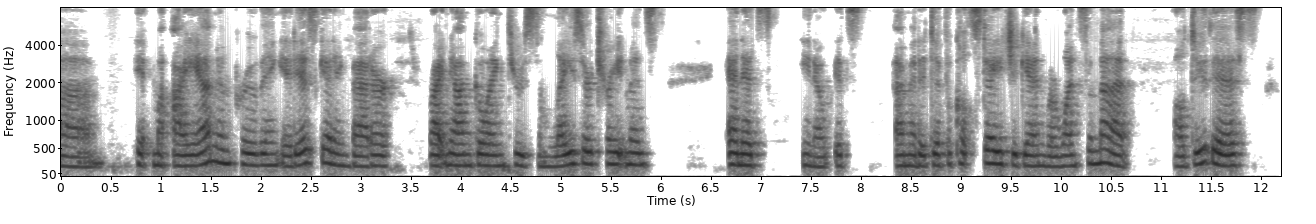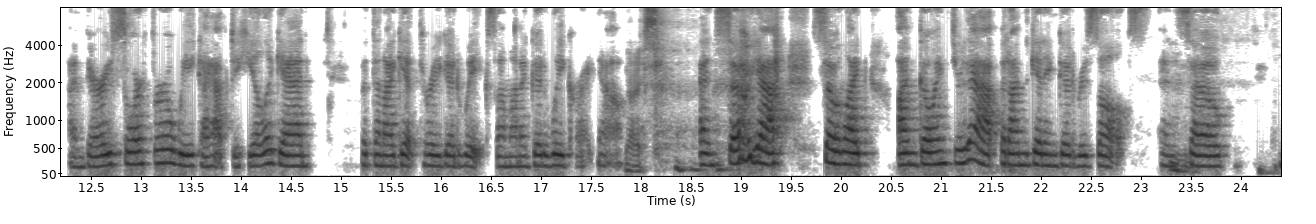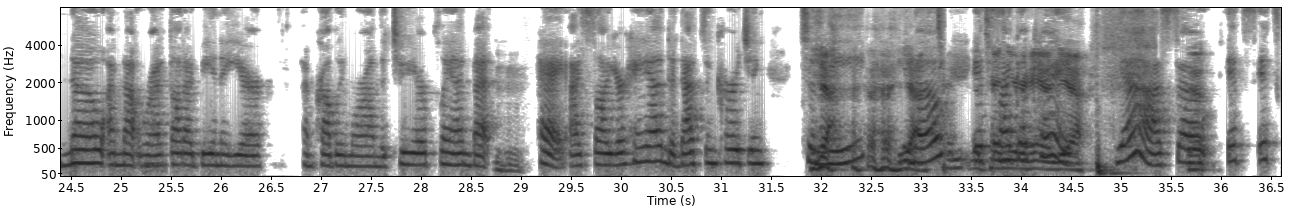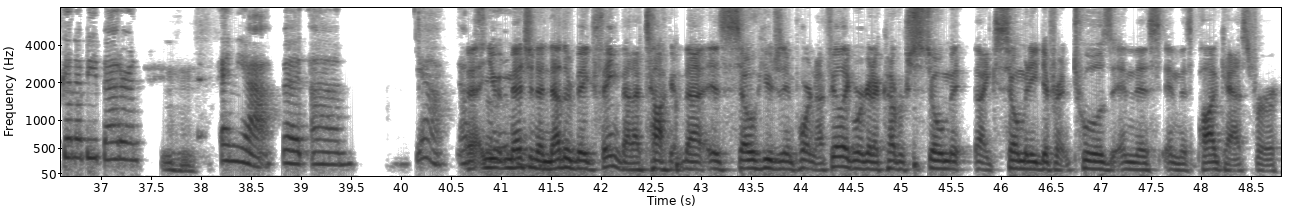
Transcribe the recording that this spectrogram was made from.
Um, it, I am improving. It is getting better. Right now, I'm going through some laser treatments, and it's you know it's I'm at a difficult stage again where once a month I'll do this. I'm very sore for a week. I have to heal again, but then I get three good weeks. I'm on a good week right now. Nice. and so yeah, so like I'm going through that, but I'm getting good results. And mm-hmm. so no, I'm not where I thought I'd be in a year. I'm probably more on the two year plan, but mm-hmm. hey, I saw your hand and that's encouraging to yeah. me. You yeah. know, ten, it's like, okay, hand, yeah. yeah. So yeah. it's, it's going to be better. And, mm-hmm. and yeah, but, um, yeah. Absolutely. And you mentioned another big thing that I talk that is so hugely important. I feel like we're going to cover so many, like so many different tools in this, in this podcast for,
